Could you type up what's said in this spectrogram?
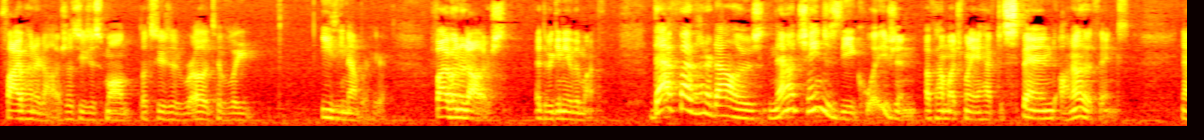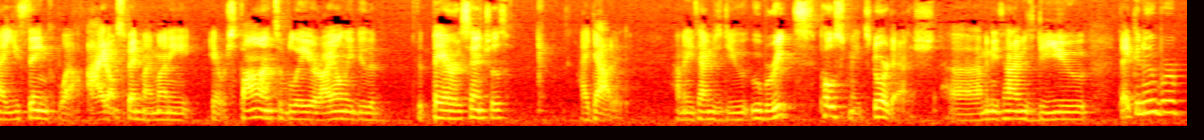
$500. Let's use a small, let's use a relatively easy number here. $500 at the beginning of the month. That $500 now changes the equation of how much money I have to spend on other things. Now you think, well, I don't spend my money irresponsibly or I only do the, the bare essentials. I doubt it. How many times do you Uber Eats, Postmates, DoorDash? Uh, how many times do you take an Uber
